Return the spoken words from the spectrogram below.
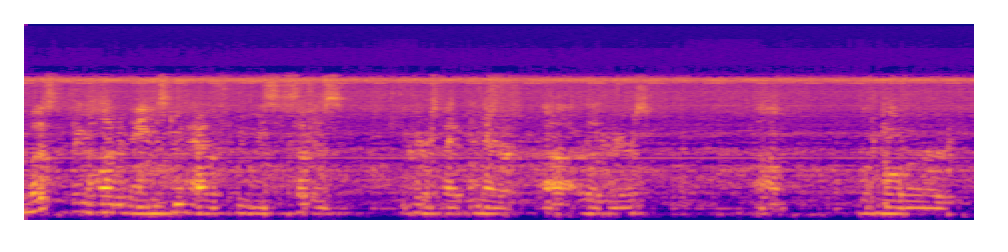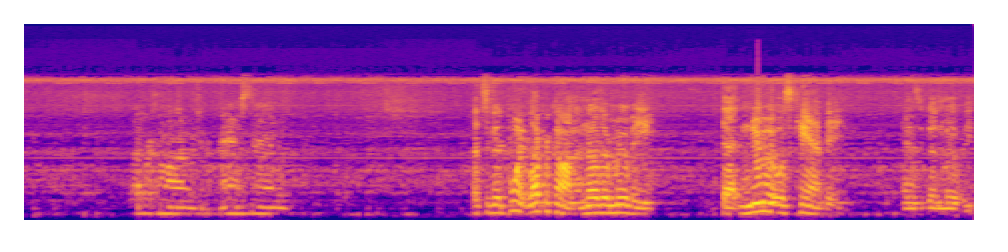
most big Hollywood names do have movies such as The Critters type in their uh, early careers. Um, looking over Leprechaun, Jennifer Aniston. That's a good point. Leprechaun, another movie that knew it was campy and is a good movie.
